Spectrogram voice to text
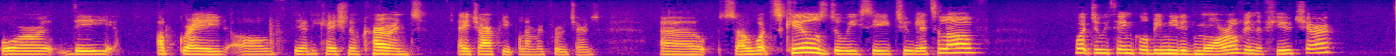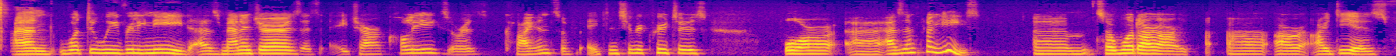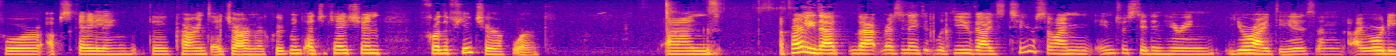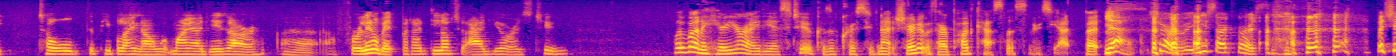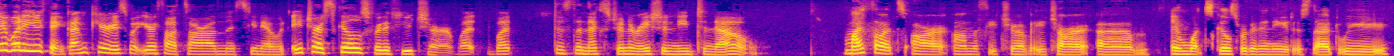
or the upgrade of the education of current HR people and recruiters? Uh, so, what skills do we see too little of? What do we think will be needed more of in the future? and what do we really need as managers as hr colleagues or as clients of agency recruiters or uh, as employees um, so what are our uh, our ideas for upscaling the current hr and recruitment education for the future of work and apparently that that resonated with you guys too so i'm interested in hearing your ideas and i already told the people I know what my ideas are uh, for a little bit, but I'd love to add yours too. We want to hear your ideas too, because of course you've not shared it with our podcast listeners yet. But yeah, sure, you start first. but Shay, what do you think? I'm curious what your thoughts are on this. You know, HR skills for the future. What what does the next generation need to know? My thoughts are on the future of HR um, and what skills we're going to need is that we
